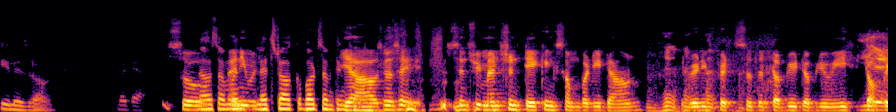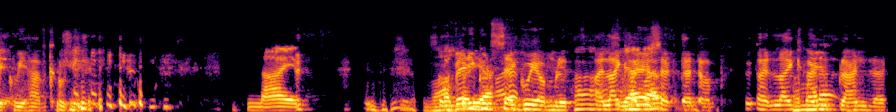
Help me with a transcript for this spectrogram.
feel is wrong but so now someone anyway. let's talk about something Yeah, funny. I was gonna say since we mentioned taking somebody down, it really fits with the WWE topic Yeah. we have going. nice. Wow. very good segue amrit. I like yeah, how you set that up. I like how you planned that.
